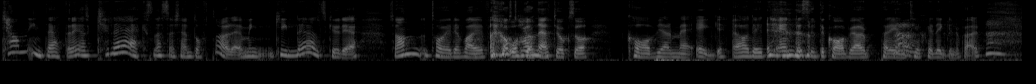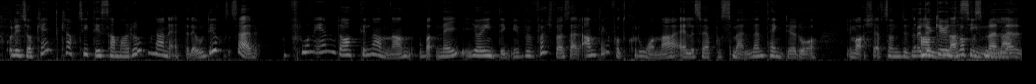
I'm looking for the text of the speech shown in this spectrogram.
kan inte äta det. Jag kräks nästan känner doften av det. Min kille älskar ju det. Så han tar ju det varje frukost. Och han äter ju också kaviar med ägg. Ja, det är en deciliter kaviar per en tesked ägg ungefär. Och det, jag kan inte knappt sitta i samma rum när han äter det. Och det är också så här, från en dag till en annan. Och bara, nej, jag är inte, för först var jag så här, antingen fått corona eller så är jag på smällen tänkte jag då i mars. Eftersom typ Men du kan ju inte vara på smällen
